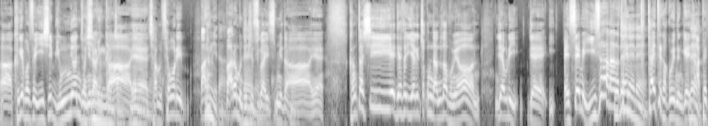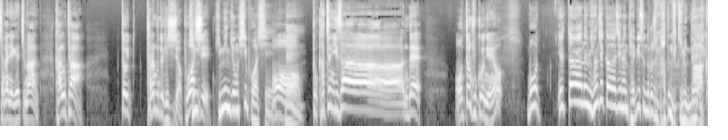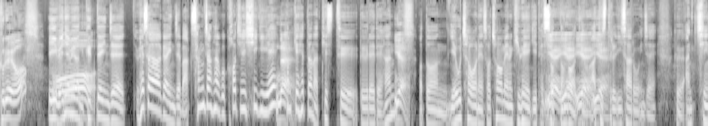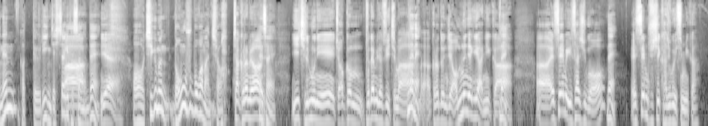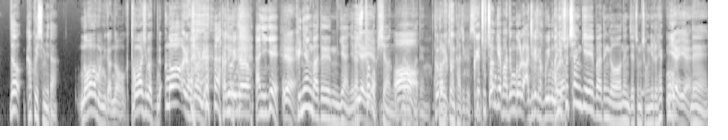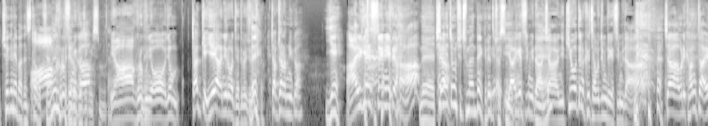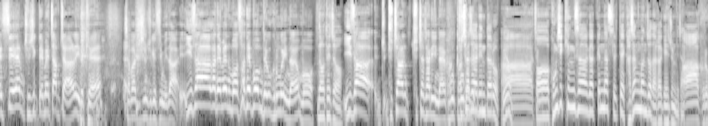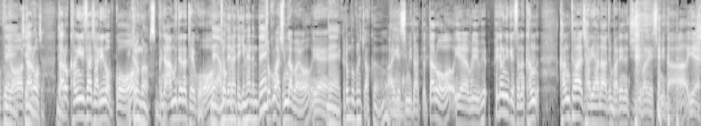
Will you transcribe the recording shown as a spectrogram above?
아, 그게 벌써 26년 전이라니까, 26년 전. 예. 참 세월이 빠릅니다. 빠름을 느낄 네네. 수가 있습니다. 예. 강타 씨에 대해서 이야기 조금 나누다 보면, 이제 우리, 이제, 이- SM의 이사라는 네네네. 타이, 타이틀 갖고 있는 게, 네. 앞에 잠깐 얘기했지만, 강타, 또, 다른 분도 계시죠. 보아 씨. 김, 민종 씨, 보아 씨. 어, 네. 그럼 같은 이사인데, 어떤 조건이에요? 뭐 일단은 현재까지는 데뷔 순으로 좀 받은 느낌인데. 아, 그래요? 이 왜냐면 오. 그때 이제 회사가 이제 막 상장하고 커질 시기에 네. 함께 했던 아티스트들에 대한 예. 어떤 예우 차원에서 처음에는 기획이 됐었던 예, 예, 것 같아요. 예, 예. 아티스트를 이사로 이제 그 앉히는 것들이 이제 시작이 됐었는데 아, 예. 어, 지금은 너무 후보가 많죠. 자, 그러면 회사에. 이 질문이 조금 부담이 될 수 있지만 네네. 아, 그래도 이제 없는 얘기가 아니까 네. 아, SM에 이사시고 네. SM 주식 가지고 있습니까? 너 갖고 있습니다. 너가 뭡니까? 너 통화하신 것 같은데 너 이렇게 하셨는데 가지고 있나요? 아니 이게 예. 그냥 받은 게 아니라 예, 스톡 예. 옵션으로 어, 받은 그러면 걸좀 그- 가지고 있습니다. 그게 초창기에 받은 걸 아직까지 갖고 있는 아니 거예요? 초창기에 받은 거는 이제 좀 정리를 했고 예, 예. 네 최근에 받은 스톡 아, 옵션은 그렇습니까? 그대로 가지고 있습니다. 네. 야, 그렇군요. 좀 짧게 예 아니로만 대답해 주세요. 짭짤합니까? 예. 알겠습니다. 네 최근에 자, 조금 주춤한데 그래도 예, 좋습니다. 예, 알겠습니다. 네. 자, 이제 키워드는 그 잡아주면 되겠습니다. 자, 우리 강타 SM 주식 때문에 짭짤 이렇게 잡아주시면 좋겠습니다. 이사가 되면 뭐 사대보험 되고 그런 거 있나요? 뭐너 되죠. 이사 주, 주차 주차 자리 있나요? 강, 강사- 주차 자리는 따로 없고요. 아, 저- 어, 공식 행사가 끝났을 때 가장 먼저 나가게 해줍니다. 아, 그렇군요. 네, 따로 먼저. 네. 따로 강의사 자리는 없고 네, 그런 건 없습니다. 그냥 아무데나 되고 네, 아무데나 조금- 되긴 하는데 조금 아쉽나 봐요. 예. 네 그런 부분은 조금 네. 알겠습니다. 또 따로 예 우리 회- 회장님께서는 강 강타 자리 하나 좀 마련해 주시기 바라겠습니다. 예.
